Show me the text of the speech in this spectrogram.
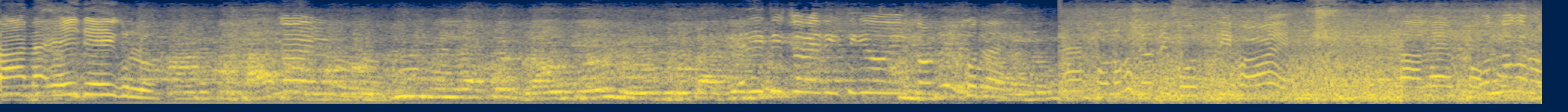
না না এই যে এইগুলো। কোথায়? এখনও যদি ভর্তি হয় তাহলে বন্ধ করো।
